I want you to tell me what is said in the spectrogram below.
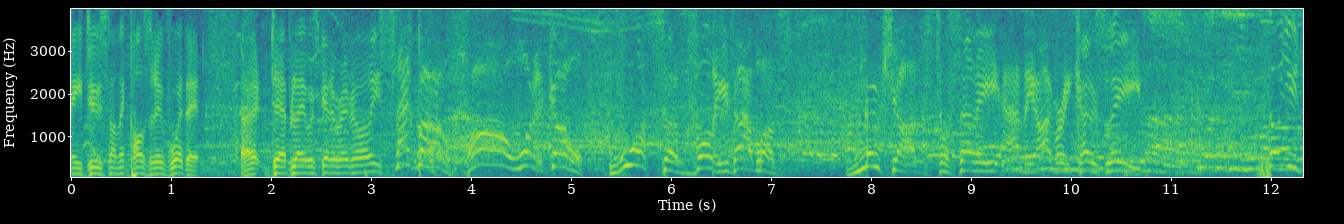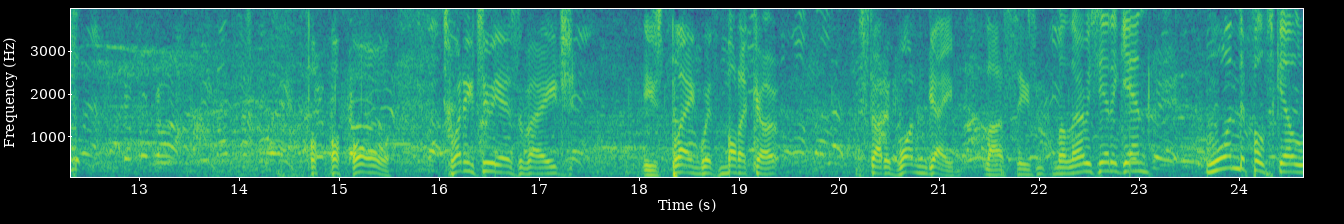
he do something positive with it. Uh, Deblay was getting ready to volley. Sagbo! Oh, what a goal! What a volley that was! No chance, Toselli and the Ivory Coast lead. Thought you. Oh, oh, 22 years of age. He's playing with Monaco. Started one game last season. Well, there we see it again. Wonderful skill,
